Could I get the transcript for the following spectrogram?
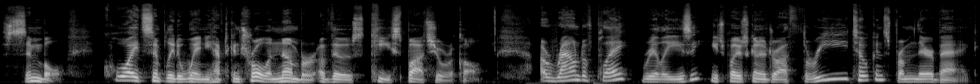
symbol quite simply to win, you have to control a number of those key spots, you'll recall. A round of play, really easy. Each player is going to draw three tokens from their bag.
